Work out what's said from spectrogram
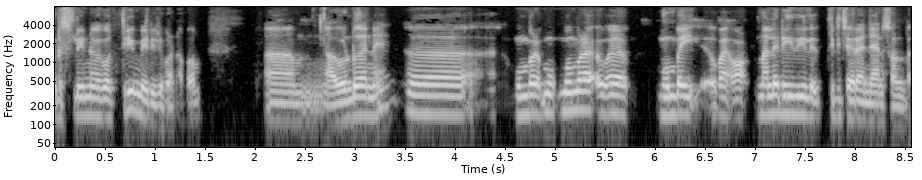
ക്രിസ്ലിനും ഒത്തിരി പേര് ഇരിപ്പുണ്ട് അപ്പം അതുകൊണ്ട് തന്നെ മുംബൈ മുംബൈ മുംബൈ നല്ല രീതിയിൽ തിരിച്ചു വരാൻ ചാൻസ് ഉണ്ട്.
